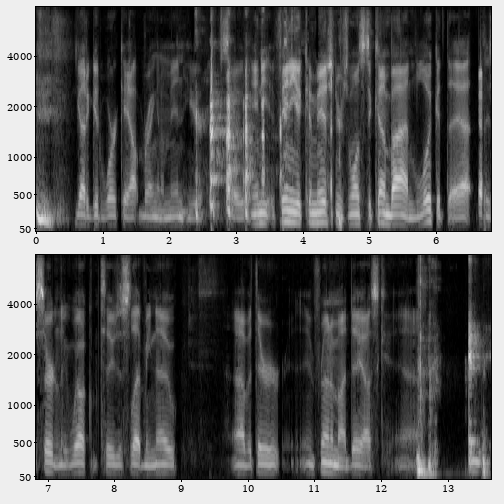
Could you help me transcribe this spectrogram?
got a good workout bringing them in here. So any, if any of commissioners wants to come by and look at that, they're certainly welcome to. Just let me know. Uh, but they're in front of my desk. Uh, And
